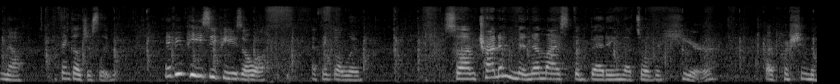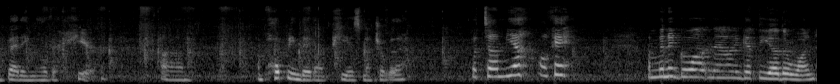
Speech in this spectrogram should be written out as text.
no, I think I'll just leave it. Maybe pees, pees, oh well, I think I'll live. So I'm trying to minimize the bedding that's over here by pushing the bedding over here. Um, I'm hoping they don't pee as much over there. But, um, yeah, okay. I'm going to go out now and get the other one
